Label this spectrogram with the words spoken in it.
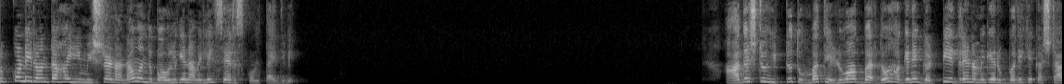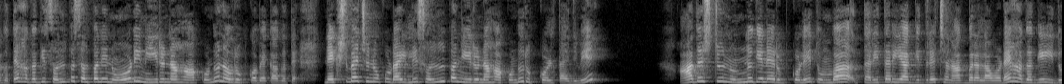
ರುಬ್ಕೊಂಡಿರುವಂತಹ ಈ ಮಿಶ್ರಣನ ಒಂದು ಬೌಲ್ಗೆ ನಾವಿಲ್ಲಿ ಸೇರಿಸ್ಕೊಳ್ತಾ ಇದ್ದೀವಿ. ಆದಷ್ಟು ಹಿಟ್ಟು ತುಂಬ ತೆಳುವಾಗಬಾರ್ದು ಹಾಗೆಯೇ ಗಟ್ಟಿ ಇದ್ರೆ ನಮಗೆ ರುಬ್ಬೋದಕ್ಕೆ ಕಷ್ಟ ಆಗುತ್ತೆ. ಹಾಗಾಗಿ ಸ್ವಲ್ಪ ಸ್ವಲ್ಪನೇ ನೋಡಿ ನೀರನ್ನ ಹಾಕೊಂಡು ನಾವು ರುಬ್ಕೋಬೇಕಾಗುತ್ತೆ. ನೆಕ್ಸ್ಟ್ ಬ್ಯಾಚನ್ನು ಕೂಡ ಇಲ್ಲಿ ಸ್ವಲ್ಪ ನೀರನ್ನ ಹಾಕೊಂಡು ರುಬ್ಕೊಳ್ತಾ ಇದ್ದೀವಿ. ಆದಷ್ಟು ನುಣ್ಣುಗೆನೆ ರುಬ್ಕೊಳ್ಳಿ. ತುಂಬ ತರಿತರಿಯಾಗಿದ್ದರೆ ಚೆನ್ನಾಗಿ ಬರಲ್ಲ ವಡೆ. ಹಾಗಾಗಿ ಇದು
